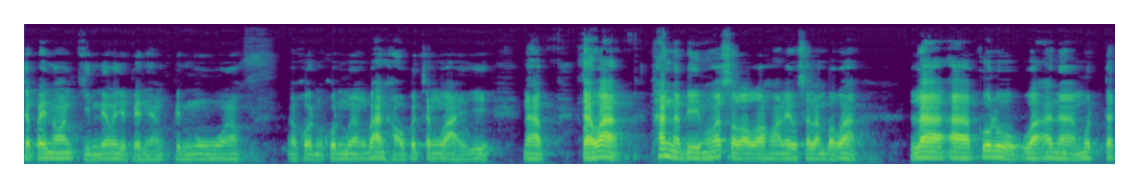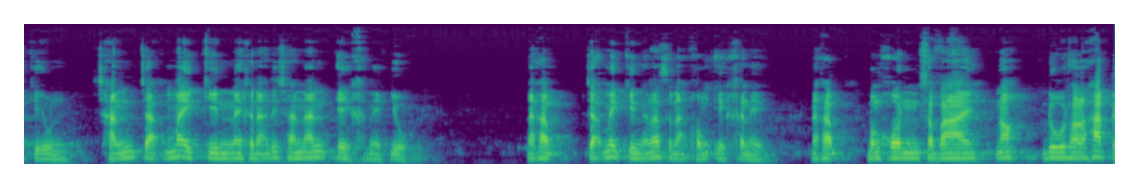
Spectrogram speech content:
จะไปนอนกินเนี่ยมันจะเป็นอย่างเป็นงูเนาะคนคนเมืองบ้านเฮาเป็นจังหวะยี่นะครับ แต่ว่าท่านนบีมุฮัมมัดสุลลัลฮุอะลัยฮิวสลัมบอกว่าลาอากุลูวะอานามุตตะกิอุนฉันจะไม่กินในขณะที่ฉันนั้นเอกเนกอยู่นะครับ จะไม่กินในลักษณะของเอกเนกนะครับ บางคนสบายเนาะดูโทรทัศน์ไป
